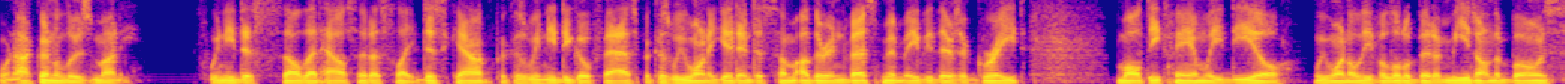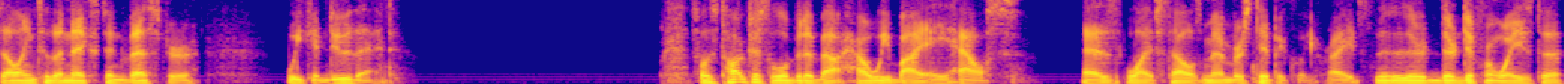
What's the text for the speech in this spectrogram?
We're not going to lose money If we need to sell that house at a slight discount because we need to go fast because we want to get into some other investment, maybe there's a great multifamily deal. We want to leave a little bit of meat on the bone selling to the next investor. We can do that. So let's talk just a little bit about how we buy a house as lifestyles members typically, right? So there, there are different ways to,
